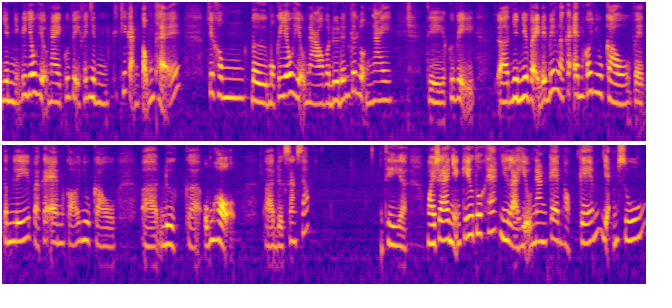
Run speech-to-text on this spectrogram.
nhìn những cái dấu hiệu này quý vị phải nhìn cái khía cạnh tổng thể chứ không từ một cái dấu hiệu nào và đưa đến kết luận ngay. Thì quý vị uh, nhìn như vậy để biết là các em có nhu cầu về tâm lý và các em có nhu cầu uh, được uh, ủng hộ uh, được săn sóc. Thì uh, ngoài ra những cái yếu tố khác như là hiệu năng các em học kém giảm xuống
